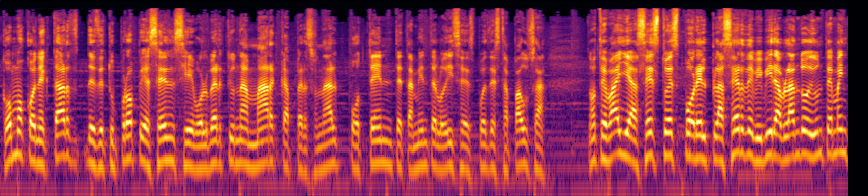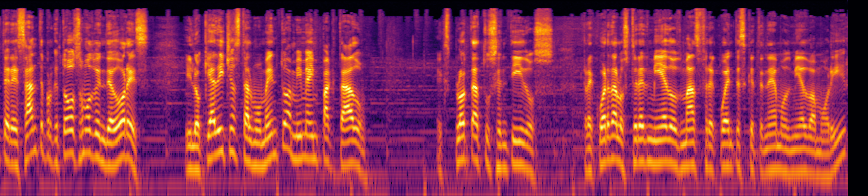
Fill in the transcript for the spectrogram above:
Cómo conectar desde tu propia esencia y volverte una marca personal potente, también te lo hice después de esta pausa. No te vayas, esto es por el placer de vivir hablando de un tema interesante porque todos somos vendedores. Y lo que ha dicho hasta el momento a mí me ha impactado. Explota tus sentidos. Recuerda los tres miedos más frecuentes que tenemos. Miedo a morir,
